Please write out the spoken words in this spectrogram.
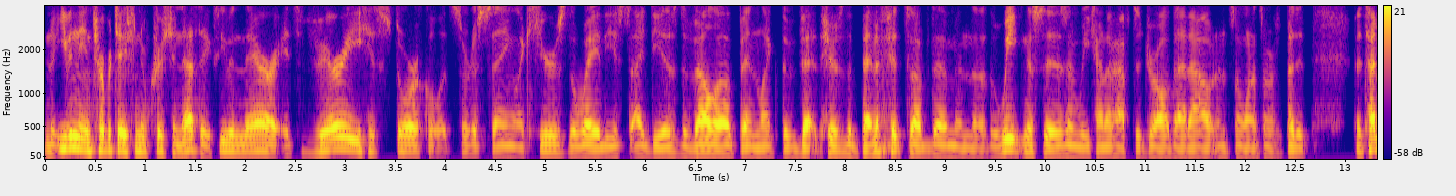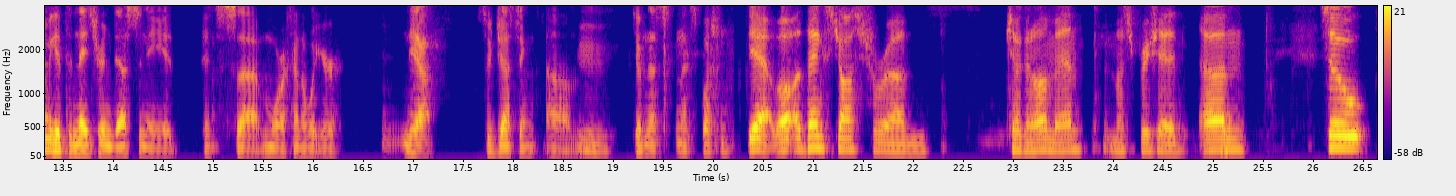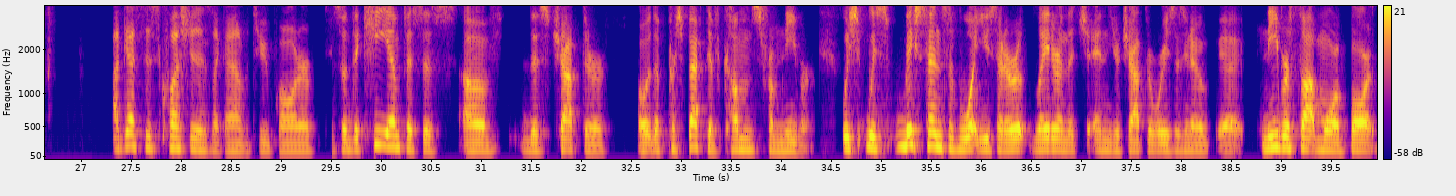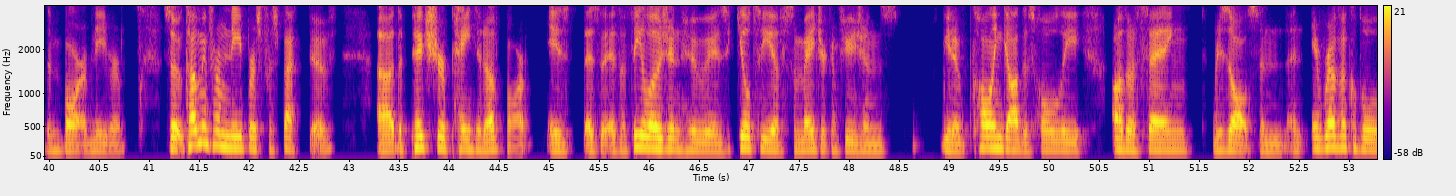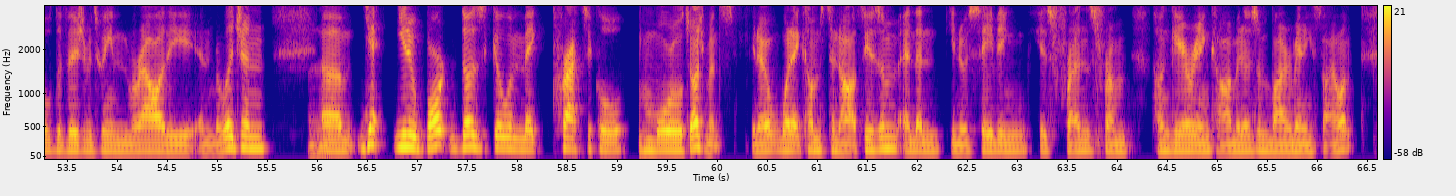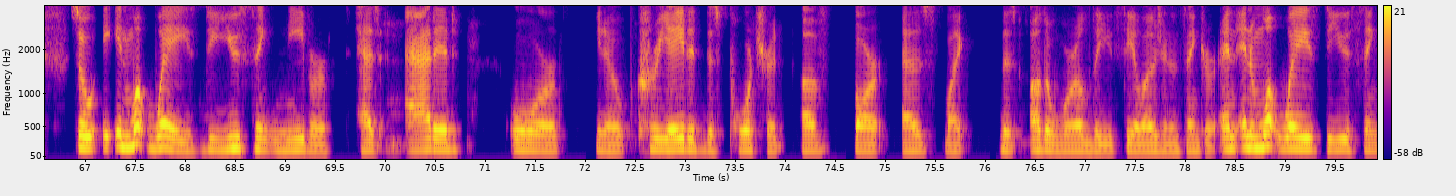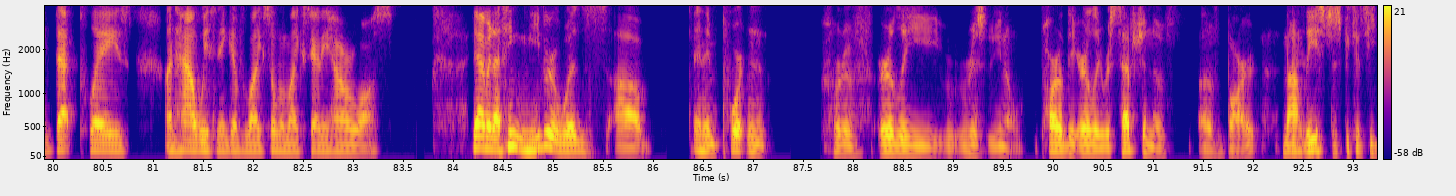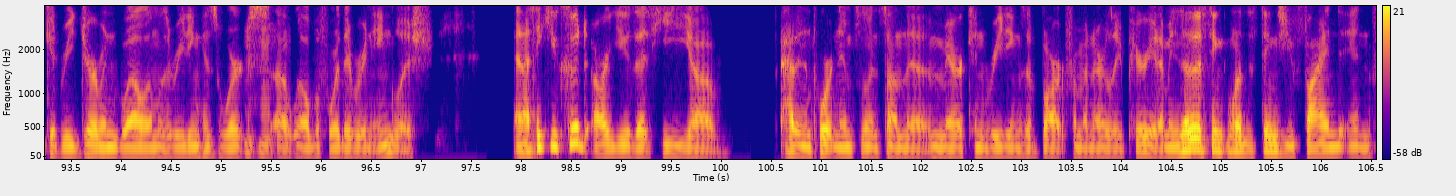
you know even the interpretation of christian ethics even there it's very historical. It's sort of saying like here's the way these ideas develop and like the here's the benefits of them and the, the weaknesses and we kind of have to draw that out and so on and so forth. But it, by the time you get to nature and destiny it, it's uh, more kind of what you're yeah. suggesting um mm. do you have next next question? Yeah well uh, thanks josh for um checking on man. Much appreciated. Um so I guess this question is like kind of a two-parter. So the key emphasis of this chapter or the perspective comes from Niebuhr, which makes sense of what you said later in the in your chapter where he says, you know, uh, Niebuhr thought more of Barth than Barth of Niebuhr. So coming from Niebuhr's perspective, uh, the picture painted of Barth is as, as a theologian who is guilty of some major confusions, you know, calling God this holy other thing, results in an irrevocable division between morality and religion. Mm-hmm. Um, yet, you know, Barth does go and make practical moral judgments, you know, when it comes to Nazism and then, you know, saving his friends from Hungarian communism by remaining silent. So, in what ways do you think Niebuhr has added or, you know, created this portrait of Barth as like this otherworldly theologian and thinker? And, and in what ways do you think that plays on how we think of like someone like Stanley Hauerwas? Yeah, I mean, I think Niebuhr was uh, an important sort of early, you know, part of the early reception of of Barth, not mm-hmm. least just because he could read German well and was reading his works mm-hmm. uh, well before they were in English. And I think you could argue that he uh, had an important influence on the American readings of Barth from an early period. I mean, another thing, one of the things you find in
